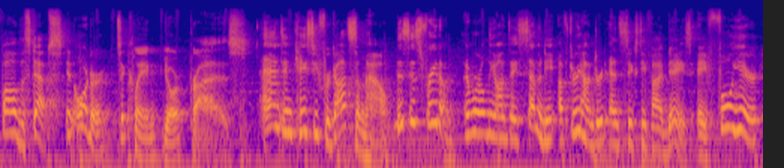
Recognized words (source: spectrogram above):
follow the steps in order to claim your prize. And in case you forgot somehow, this is Freedom, and we're only on day 70 of 365 days, a full year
